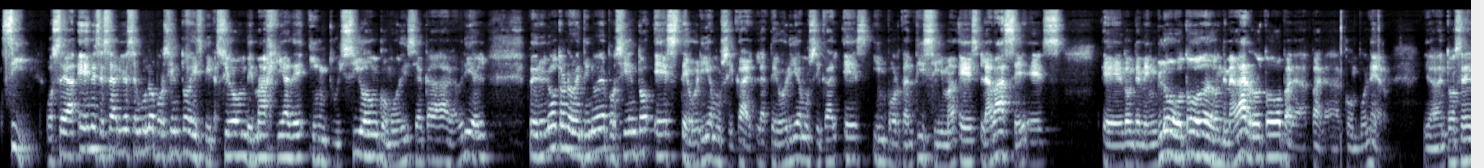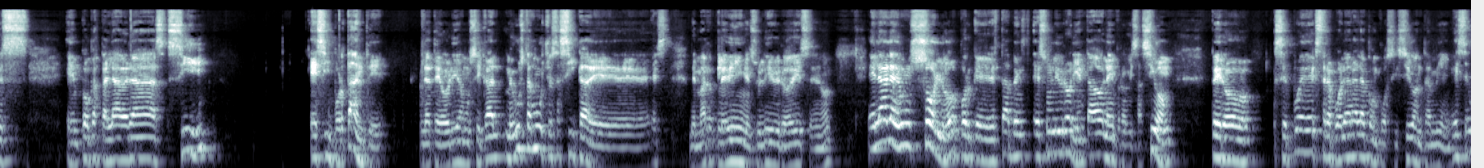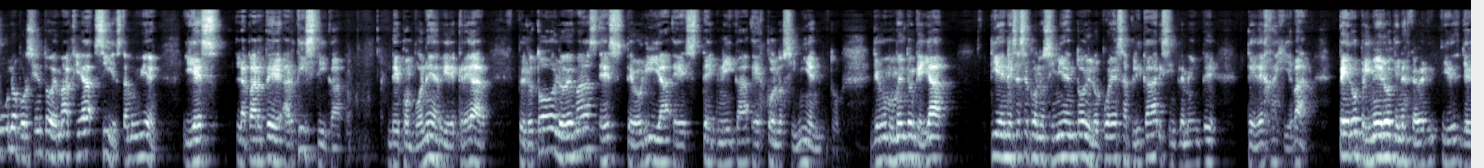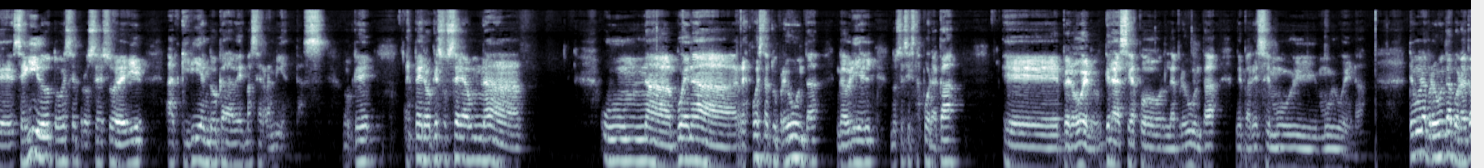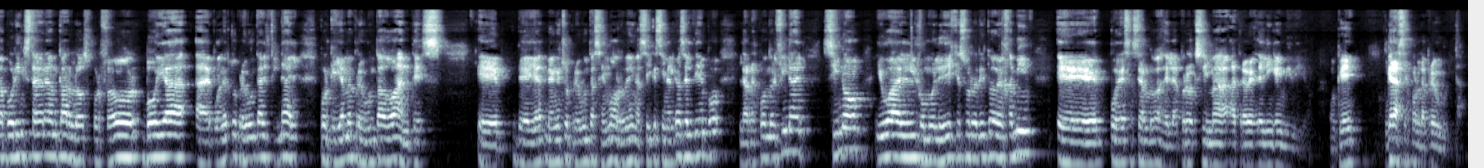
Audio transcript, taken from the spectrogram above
sí, o sea, es necesario ese 1% de inspiración, de magia, de intuición, como dice acá Gabriel, pero el otro 99% es teoría musical. La teoría musical es importantísima, es la base, es eh, donde me englobo todo, donde me agarro todo para, para componer. ¿ya? Entonces, en pocas palabras, sí, es importante la teoría musical. Me gusta mucho esa cita de, de Mark Levin en su libro, dice, ¿no? Él habla de un solo, porque está, es un libro orientado a la improvisación, pero se puede extrapolar a la composición también. Ese 1% de magia, sí, está muy bien, y es la parte artística de componer y de crear, pero todo lo demás es teoría, es técnica, es conocimiento. Llega un momento en que ya tienes ese conocimiento y lo puedes aplicar y simplemente te dejas llevar pero primero tienes que haber seguido todo ese proceso de ir adquiriendo cada vez más herramientas. ¿ok? Espero que eso sea una, una buena respuesta a tu pregunta, Gabriel. No sé si estás por acá, eh, pero bueno, gracias por la pregunta, me parece muy, muy buena. Tengo una pregunta por acá por Instagram, Carlos. Por favor, voy a, poner tu pregunta al final porque ya me he preguntado antes. Eh, me han hecho preguntas en orden, así que si me alcanza el tiempo, la respondo al final. Si no, igual como le dije hace un ratito a Benjamín, eh, puedes hacerlo desde la próxima a través del link en mi video. ¿Ok? Gracias por la pregunta.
